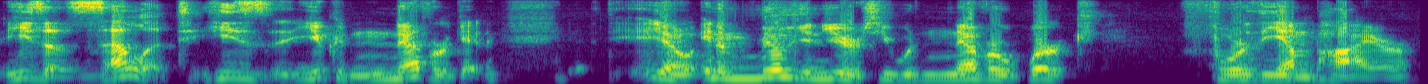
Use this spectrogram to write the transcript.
he's a zealot. He's, you could never get, you know, in a million years, he would never work for the Empire.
